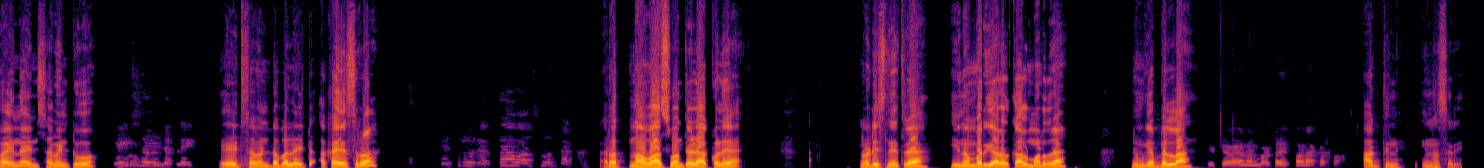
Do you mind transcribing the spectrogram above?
five nine seven two eight seven double eight eight seven double eight ಅಕ್ಕ ಹೆಸರು? ಹೆಸರು ರತ್ನಾವಾಸು ಅಂತ ರತ್ನ ವಾಸು ಅಂತೇಳಿ ಹಾಕೊಳ್ಳಿ. ನೋಡಿ ಸ್ನೇಹಿತರೆ ಈ ನಂಬರ್ಗೆ ಯಾರಾದ್ರು ಕಾಲ್ ಮಾಡಿದ್ರೆ ನಿಮಗೆ ಬೆಲ್ಲ ಹಾಕ್ತೀನಿ ಇನ್ನೊಂದ್ಸರಿ.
